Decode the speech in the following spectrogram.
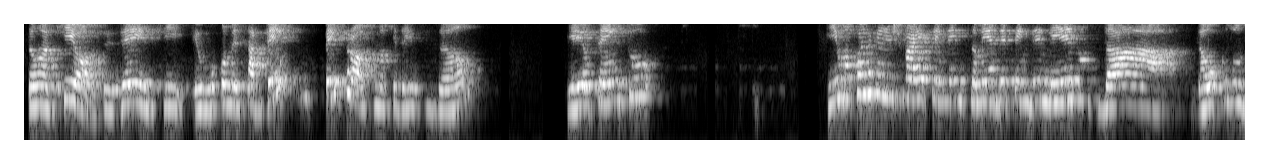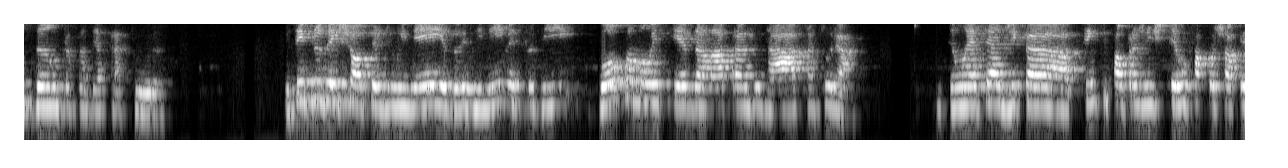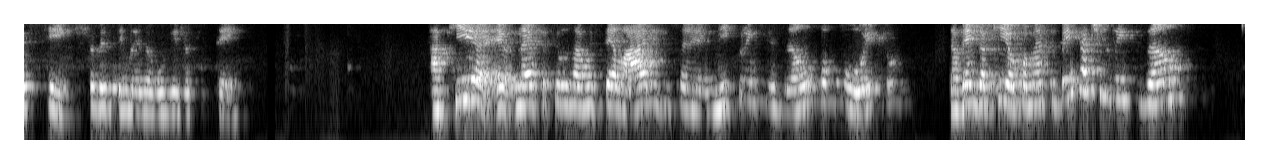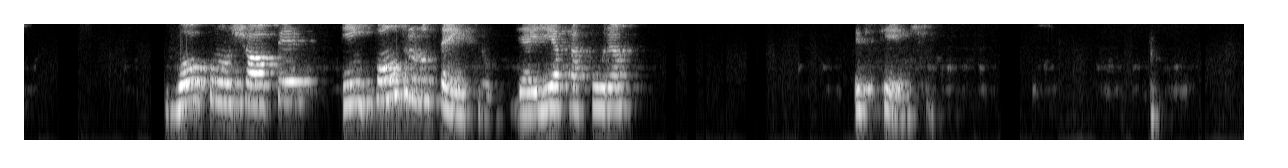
Então aqui, ó, vocês veem que eu vou começar bem, bem próximo aqui da incisão. E aí eu tento e uma coisa que a gente vai aprendendo também é depender menos da, da oclusão para fazer a fratura. Eu sempre usei shopper de 1,5, 2 milímetros e vou com a mão esquerda lá para ajudar a fraturar. Então, essa é a dica principal para a gente ter um Photoshop eficiente. Deixa eu ver se tem mais algum vídeo aqui. Tem. Aqui, é, na época que eu usava estelares, isso é microincisão, ponto 8. Tá vendo aqui? Eu começo bem pertinho da incisão, vou com o shopper e encontro no centro. E aí a fratura eficiente.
